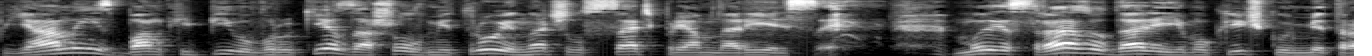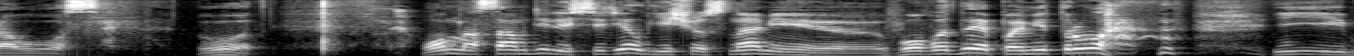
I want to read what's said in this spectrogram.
Пьяный, с банкой пива в руке, зашел в метро и начал ссать прямо на рельсы. Мы сразу дали ему кличку Метровоз. Вот. Он на самом деле сидел еще с нами в ОВД по метро, и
